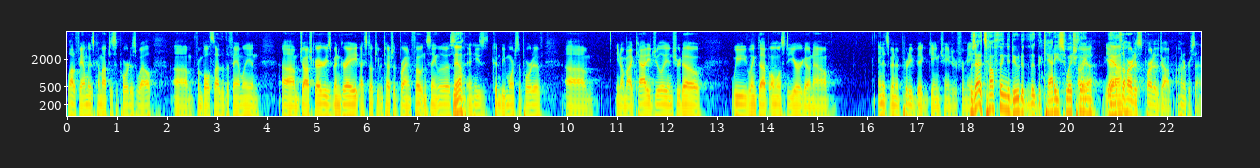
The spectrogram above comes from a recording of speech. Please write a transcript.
a lot of families come out to support as well um, from both sides of the family. And um, Josh Gregory's been great. I still keep in touch with Brian Fote in St. Louis, Yeah. and, and he's couldn't be more supportive. Um, you know, my caddy Julian Trudeau, we linked up almost a year ago now, and it's been a pretty big game changer for me. Was that a tough thing to do to the, the caddy switch Oh, thing? yeah. yeah, It's the hardest part of the job, 100%.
